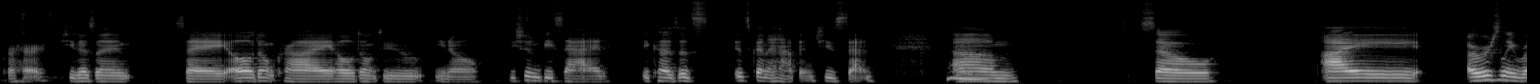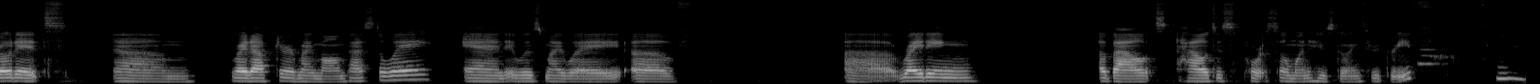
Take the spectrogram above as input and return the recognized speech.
for her. She doesn't say, "Oh, don't cry. Oh, don't do, you know, you shouldn't be sad," because it's it's going to happen. She's sad. Mm. Um, so I originally wrote it um, right after my mom passed away, and it was my way of uh, writing about how to support someone who's going through grief. Mm.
